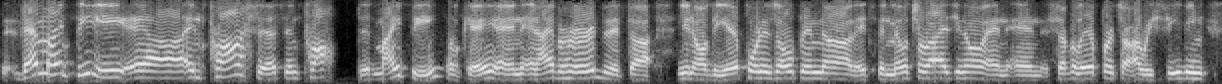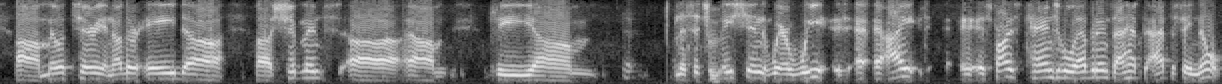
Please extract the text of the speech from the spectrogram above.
That might be uh, in process. In process, it might be okay. And and I've heard that uh, you know the airport is open. Uh, it's been militarized. You know, and and several airports are, are receiving uh, military and other aid uh, uh, shipments. Uh, um, the um, the situation where we, I, as far as tangible evidence, I have to, I have to say no.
